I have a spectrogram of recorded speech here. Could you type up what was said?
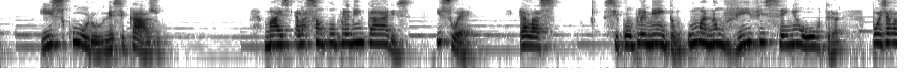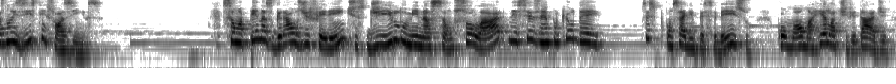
e escuro nesse caso. Mas elas são complementares, isso é, elas se complementam, uma não vive sem a outra, pois elas não existem sozinhas. São apenas graus diferentes de iluminação solar nesse exemplo que eu dei. Vocês conseguem perceber isso? como há uma relatividade,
